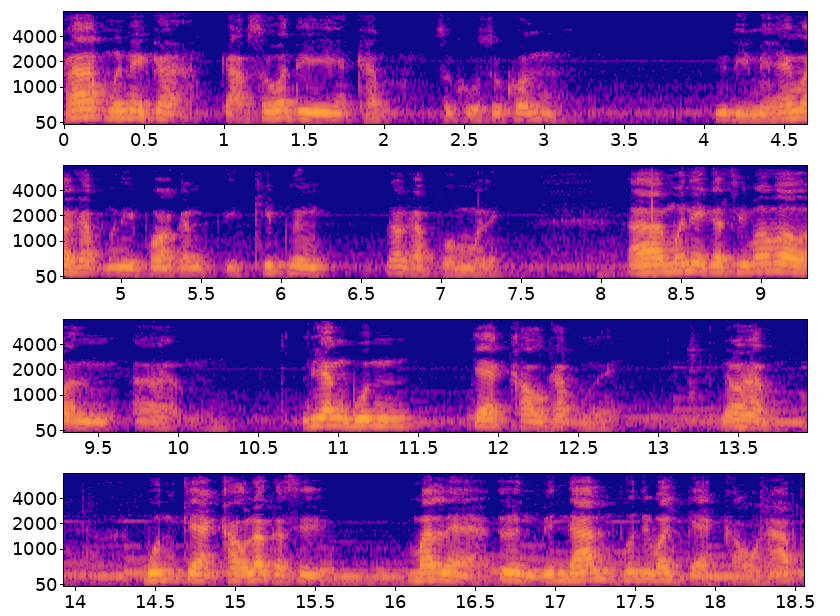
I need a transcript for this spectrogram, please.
ครับมื้อนี้ก็กราบสวัสดีครับ สุขุสุคน อยู่ดีมีแห้งแล้วครับมื้อนี้พ่อกันอีกคลิปหนึงแล้วครับผมมื้อนี้อ่ามื้อนี้ก็สิมาเว้าอันอ่าเลี้ยงบุญแจกข้าครับมื้อนี้เนาะครับ บุญแจกข้าแล้วก็สิมาแหล่อื่นวิญญาณผู้ที่ว่าแจกข้าหาไผ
